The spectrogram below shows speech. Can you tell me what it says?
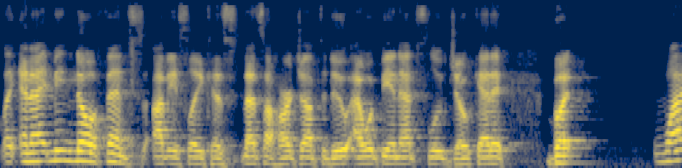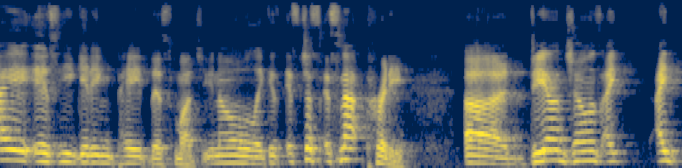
like and I mean no offense obviously because that's a hard job to do. I would be an absolute joke at it, but why is he getting paid this much? You know, like it's just it's not pretty. Uh Deion Jones, I I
